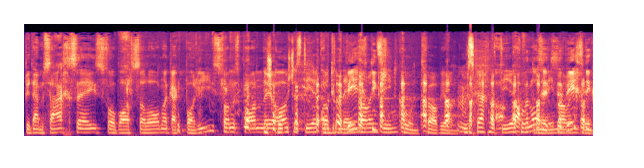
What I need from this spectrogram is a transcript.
bei dem 6-1 von Barcelona gegen Paris von ein paar Jahren. Es ist komisch, dass dir gerade der Neymar in Sinn kommt, Fabian. Ausgerechnet dir kommt der Neymar in Sinn.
